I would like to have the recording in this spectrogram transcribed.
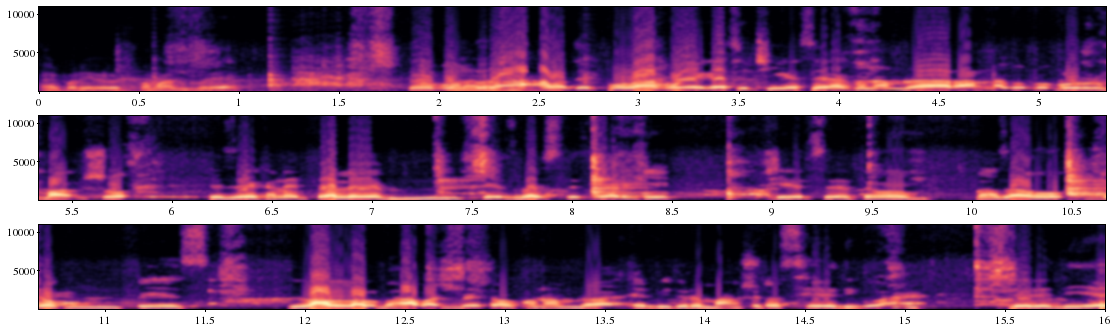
তারপরে এভাবে সমান করে তো বন্ধুরা আমাদের পোলা হয়ে গেছে ঠিক আছে? এখন আমরা রান্না করব গরুর মাংস। এই যে এখানে তেলে উম, পেঁয়াজ ভাজতেছি আর কি ঠিক আছে? তো ভাজা হোক, যখন পেঁয়াজ লাল লাল ভাব আসবে, তখন আমরা এর ভিতরে মাংসটা ছেড়ে দিব হ্যাঁ? ছেড়ে দিয়ে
